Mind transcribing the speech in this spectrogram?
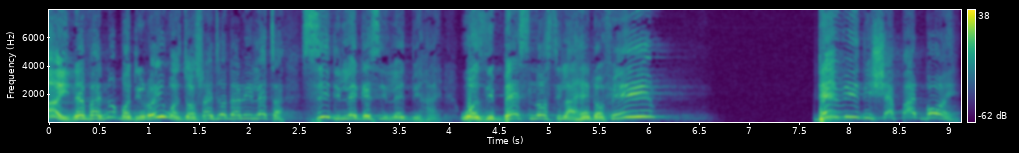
Oh, he never know, but the Roy was just writing ordinary letter. See the legacy left behind. Was the best not still ahead of him? David, the shepherd boy,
